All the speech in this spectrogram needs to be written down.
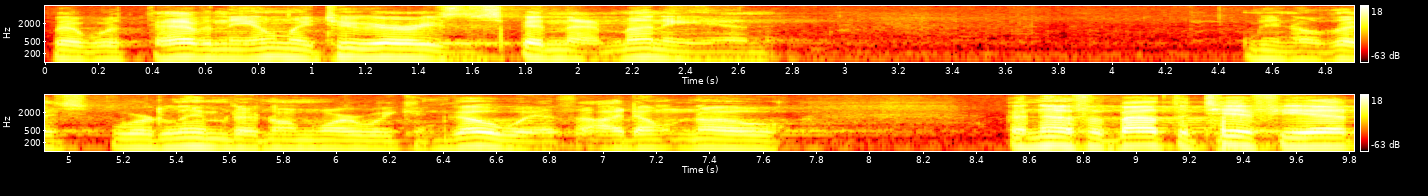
But with having the only two areas to spend that money in, you know, that's, we're limited on where we can go with. I don't know enough about the TIF yet.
